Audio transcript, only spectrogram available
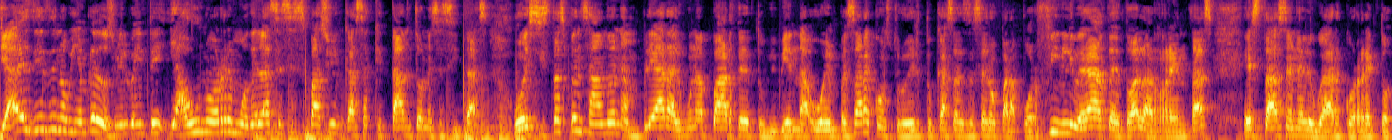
Ya es 10 de noviembre de 2020 y aún no remodelas ese espacio en casa que tanto necesitas. O si estás pensando en ampliar alguna parte de tu vivienda o empezar a construir tu casa desde cero para por fin liberarte de todas las rentas, estás en el lugar correcto.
